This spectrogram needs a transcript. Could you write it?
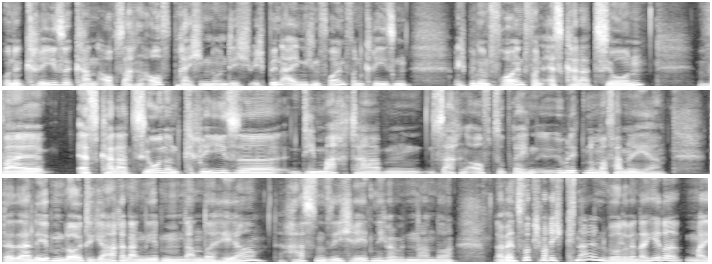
Und eine Krise kann auch Sachen aufbrechen. Und ich, ich bin eigentlich ein Freund von Krisen. Ich bin ein Freund von Eskalation, weil Eskalation und Krise die Macht haben, Sachen aufzubrechen. Überlegt nur mal familiär. Da, da leben Leute jahrelang nebeneinander her, hassen sich, reden nicht mehr miteinander. Aber wenn es wirklich mal richtig knallen würde, wenn da jeder mal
